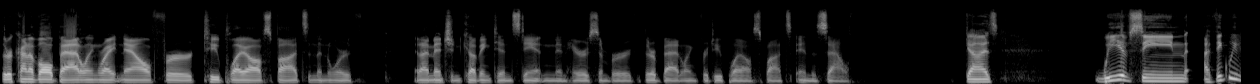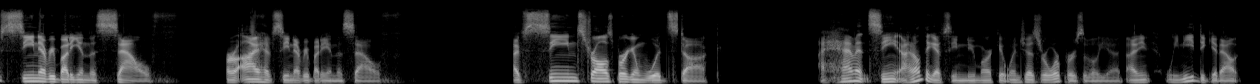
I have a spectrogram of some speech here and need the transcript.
they're kind of all battling right now for two playoff spots in the North. And I mentioned Covington, Staunton, and Harrisonburg. They're battling for two playoff spots in the South. Guys, we have seen, I think we've seen everybody in the South, or I have seen everybody in the South. I've seen Strasburg and Woodstock. I haven't seen, I don't think I've seen Newmarket, Winchester, or Purcellville yet. I mean, We need to get out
